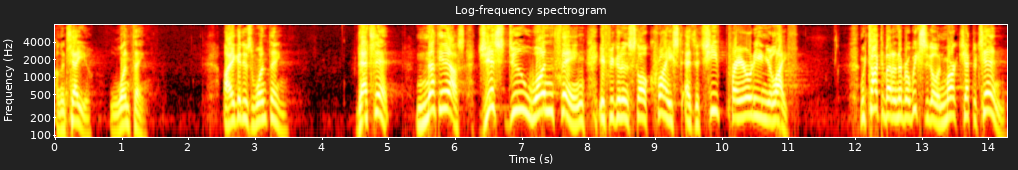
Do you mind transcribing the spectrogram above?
I'm going to tell you one thing. All you got to do is one thing. That's it. Nothing else. Just do one thing if you're going to install Christ as a chief priority in your life. We talked about a number of weeks ago in Mark chapter 10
